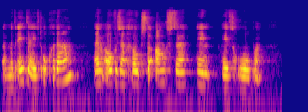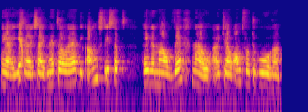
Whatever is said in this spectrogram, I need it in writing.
eh, met eten heeft opgedaan, hem over zijn grootste angsten heen heeft geholpen. Nou ja, je Ja. Zei, zei het net al, hè, die angst, is dat helemaal weg? Nou, uit jouw antwoord te horen,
